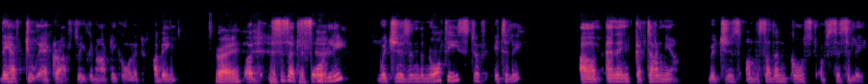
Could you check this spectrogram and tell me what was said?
They have two aircraft, so you can hardly call it hubbing. Right. But this is at Forli, which is in the northeast of Italy, um, and in Catania, which is on the southern coast of Sicily.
